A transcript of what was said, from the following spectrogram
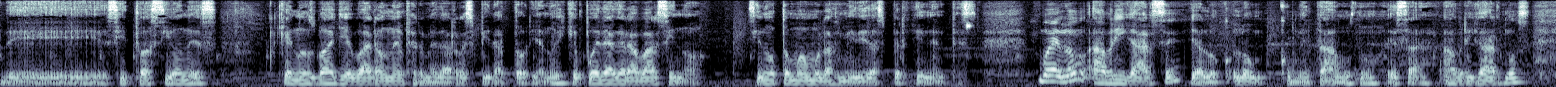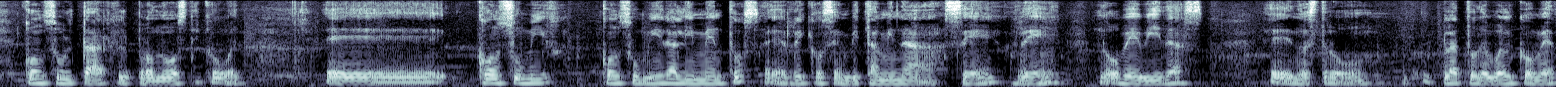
de situaciones que nos va a llevar a una enfermedad respiratoria, ¿no? Y que puede agravar si no, si no tomamos las medidas pertinentes. Bueno, abrigarse, ya lo, comentábamos, ¿no? Es abrigarnos, consultar el pronóstico, bueno, eh, consumir, consumir alimentos eh, ricos en vitamina C, D, ¿no? bebidas, eh, nuestro plato de buen comer,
